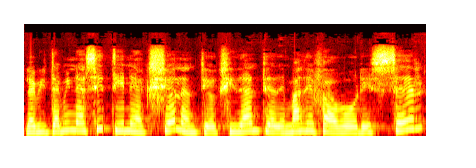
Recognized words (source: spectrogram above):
La vitamina C tiene acción antioxidante además de favorecer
